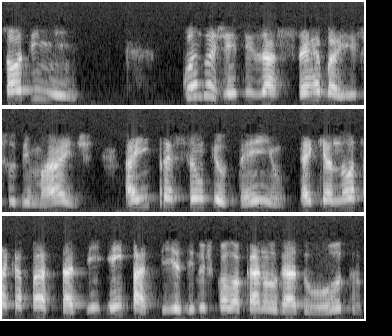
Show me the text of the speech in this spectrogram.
só de mim. Quando a gente exacerba isso demais, a impressão que eu tenho é que a nossa capacidade de empatia, de nos colocar no lugar do outro,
